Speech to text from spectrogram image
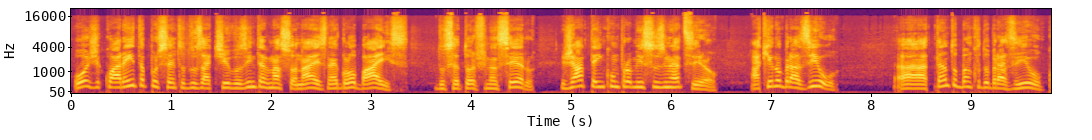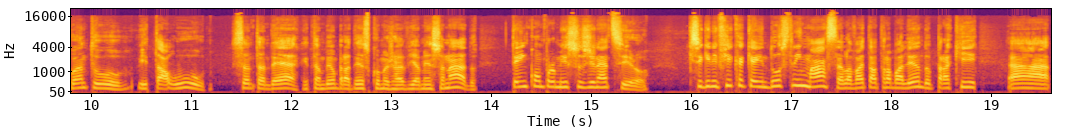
Hoje, 40% dos ativos internacionais, né, globais, do setor financeiro já tem compromissos de net zero. Aqui no Brasil, ah, tanto o Banco do Brasil quanto Itaú, Santander e também o Bradesco, como eu já havia mencionado, tem compromissos de net zero que significa que a indústria em massa ela vai estar trabalhando para que ah,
